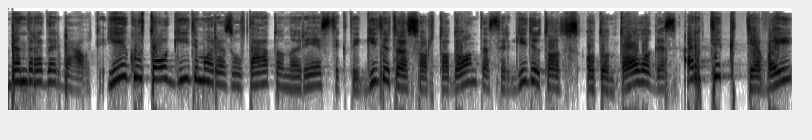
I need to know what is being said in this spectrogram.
bendradarbiauti. Jeigu to gydimo rezultato norės tik tai gydytojas ortodontas ar gydytojas odontologas, ar tik tėvai,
